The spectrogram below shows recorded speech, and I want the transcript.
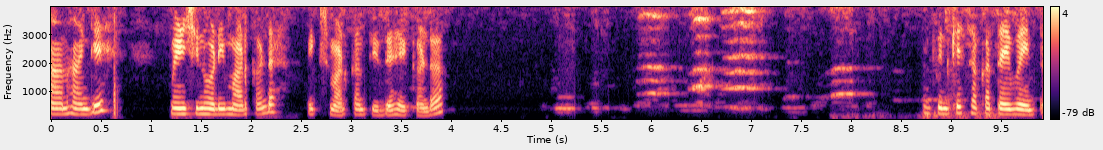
ನಾನು ಹಾಗೆ ಮೆಣಸಿನ ಹೊಡಿ ಮಾಡ್ಕೊಂಡು ಮಿಕ್ಸ್ ಮಾಡ್ಕೊತಿದ್ದೆ ಹಾಯ್ಕೊಂಡು ಉಪ್ಪಿನಕಾಯಿ ಸಖತ್ತಾಯಿ ಬೈಂತ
